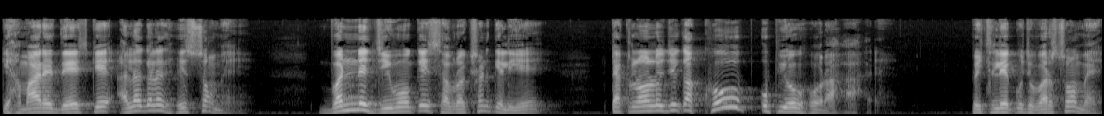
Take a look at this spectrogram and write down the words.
कि हमारे देश के अलग अलग हिस्सों में वन्य जीवों के संरक्षण के लिए टेक्नोलॉजी का खूब उपयोग हो रहा है। पिछले कुछ वर्षों में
